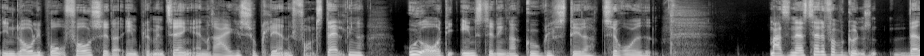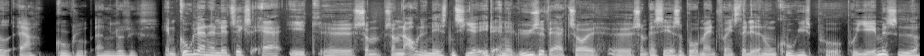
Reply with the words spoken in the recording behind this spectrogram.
En lovlig brug forudsætter implementering af en række supplerende foranstaltninger, ud over de indstillinger, Google stiller til rådighed. Martin, lad os tage det fra begyndelsen. Hvad er Google Analytics? Jamen, Google Analytics er et, øh, som, som navnet næsten siger, et analyseværktøj, øh, som baserer sig på, at man får installeret nogle cookies på, på hjemmesider,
